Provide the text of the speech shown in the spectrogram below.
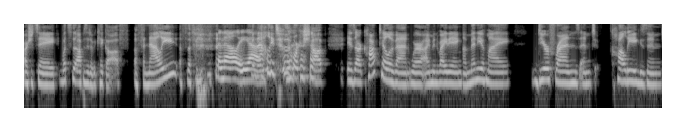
Or I should say, what's the opposite of a kickoff? A finale of the finale, yeah. finale to the workshop is our cocktail event where I'm inviting uh, many of my dear friends and colleagues and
